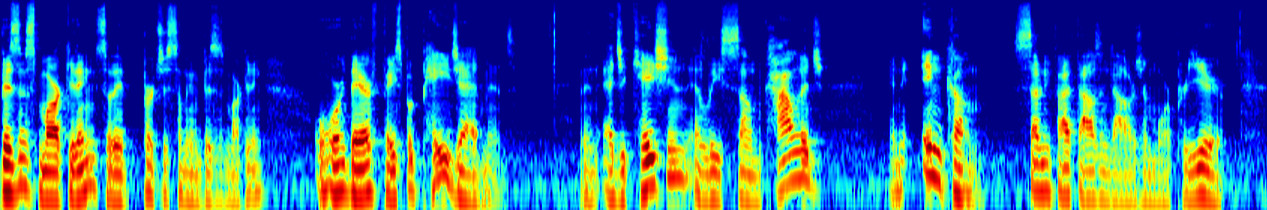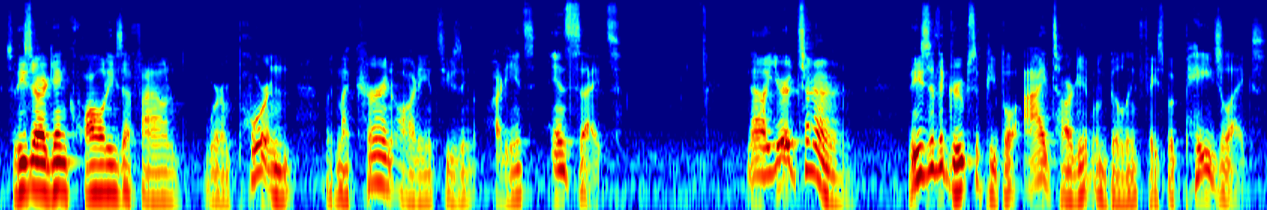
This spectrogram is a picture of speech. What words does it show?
business marketing, so they purchase something in business marketing, or they're Facebook page admins. And then education, at least some college, and income, $75,000 or more per year. So these are again qualities I found were important with my current audience using Audience Insights. Now, your turn. These are the groups of people I target when building Facebook page likes.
